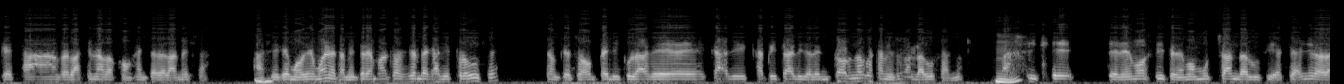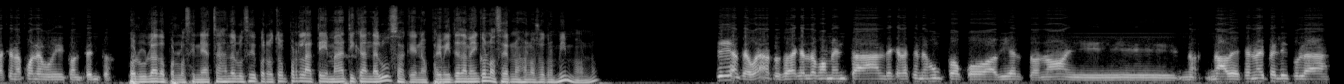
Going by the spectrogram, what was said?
que están relacionados con gente de la mesa. Así que muy bien, bueno, también tenemos la asociación de Cádiz Produce, que aunque son películas de Cádiz capital y del entorno, pues también son andaluzas, ¿no? Así que tenemos, sí, tenemos mucha Andalucía este año, la verdad que nos pone muy contentos. Por un lado por los cineastas andaluces y por otro por la temática andaluza, que nos permite también conocernos a nosotros mismos, ¿no? Sí, aunque bueno, tú sabes que el documental de creación es un poco abierto, ¿no? Y no, no, a veces no hay películas,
